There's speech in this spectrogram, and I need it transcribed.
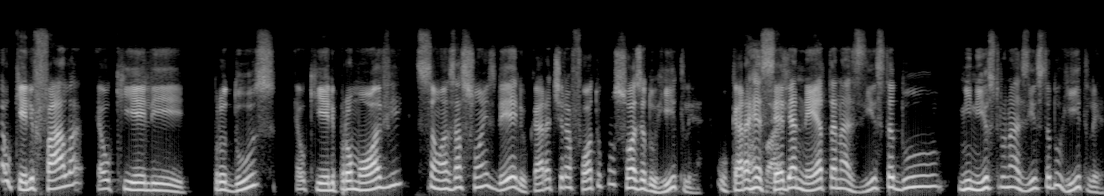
É o que ele fala, é o que ele produz, é o que ele promove, são as ações dele. O cara tira foto com sósia do Hitler. O cara recebe a neta nazista do ministro nazista do Hitler.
